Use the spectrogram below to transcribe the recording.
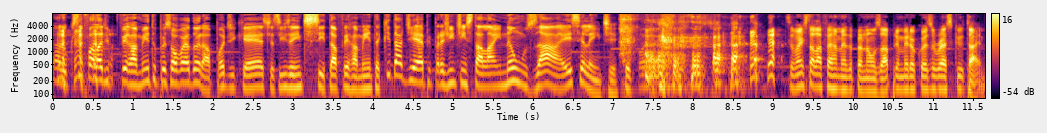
Cara, o que você falar de ferramenta, o pessoal vai adorar. Podcast, assim, se a gente citar a ferramenta que dá de app pra gente instalar e não usar, é excelente. Você pode... Você vai instalar a ferramenta pra não usar, a primeira coisa é o Rescue Time.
